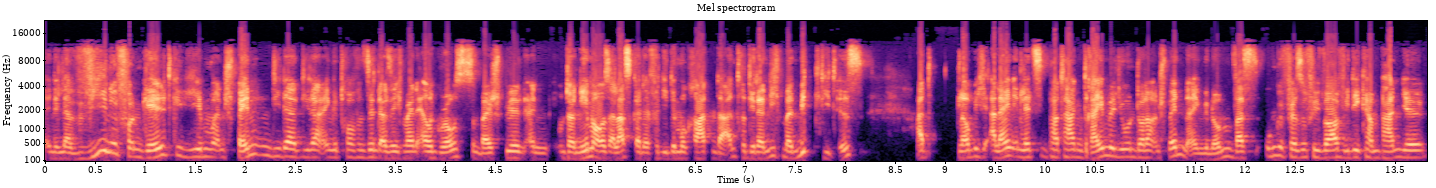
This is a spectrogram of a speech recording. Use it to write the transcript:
eine Lawine von Geld gegeben an Spenden, die da, die da eingetroffen sind. Also ich meine, Al Gross zum Beispiel, ein Unternehmer aus Alaska, der für die Demokraten da antritt, der da nicht mal Mitglied ist, hat, glaube ich, allein in den letzten paar Tagen drei Millionen Dollar an Spenden eingenommen, was ungefähr so viel war, wie die Kampagne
